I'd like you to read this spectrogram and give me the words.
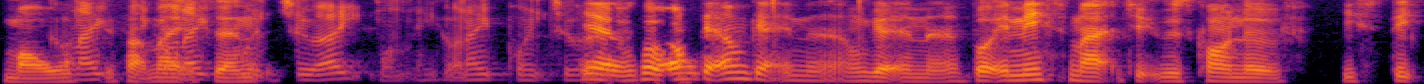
mold, Got an eight, if that he got an makes sense. 8.28 one. He got an 8.28. Yeah, well, I'm, get, I'm getting there. I'm getting there. But in this match, it was kind of he stick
